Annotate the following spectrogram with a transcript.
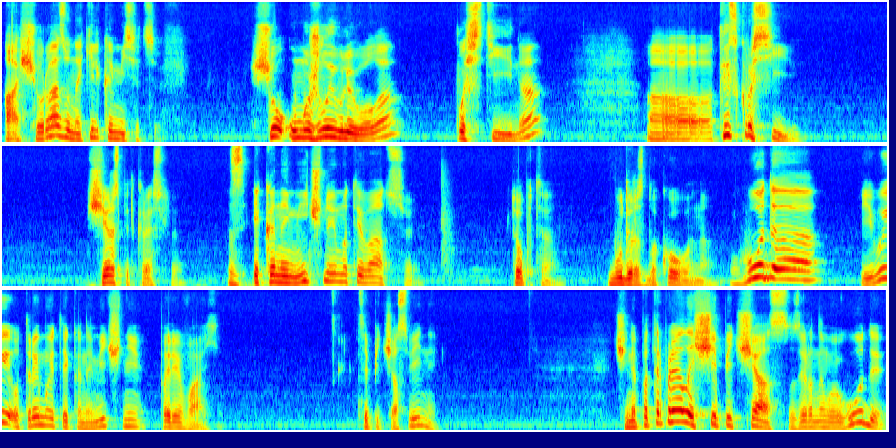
а щоразу на кілька місяців, що уможливлювало постійно тиск Росії. Ще раз підкреслюю, з економічною мотивацією. Тобто буде розблокована угода, і ви отримуєте економічні переваги. Це під час війни. Чи не потрапляла ще під час зернової угоди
